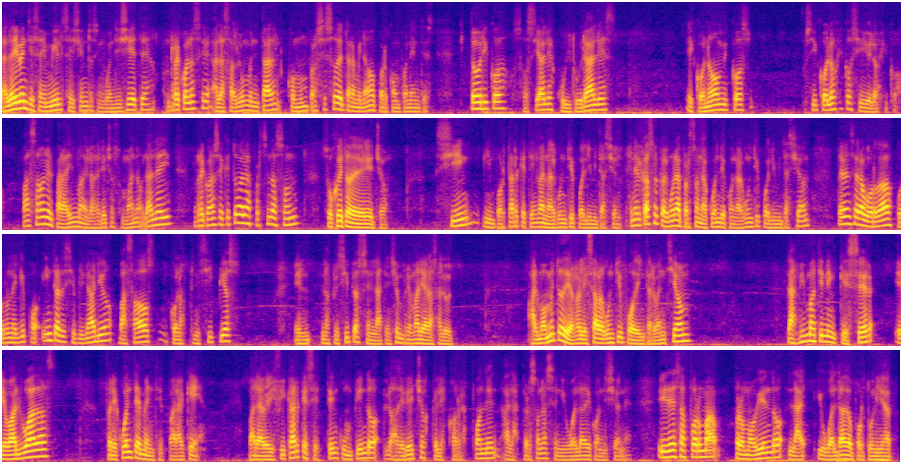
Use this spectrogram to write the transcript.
La Ley 26.657 reconoce a la salud mental como un proceso determinado por componentes históricos, sociales, culturales, económicos, psicológicos y biológicos. Basado en el paradigma de los derechos humanos, la ley reconoce que todas las personas son sujetos de derecho, sin importar que tengan algún tipo de limitación. En el caso que alguna persona cuente con algún tipo de limitación, deben ser abordados por un equipo interdisciplinario basados con los principios en los principios en la atención primaria de la salud. Al momento de realizar algún tipo de intervención, las mismas tienen que ser evaluadas frecuentemente. ¿Para qué? Para verificar que se estén cumpliendo los derechos que les corresponden a las personas en igualdad de condiciones y de esa forma promoviendo la igualdad de oportunidad.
